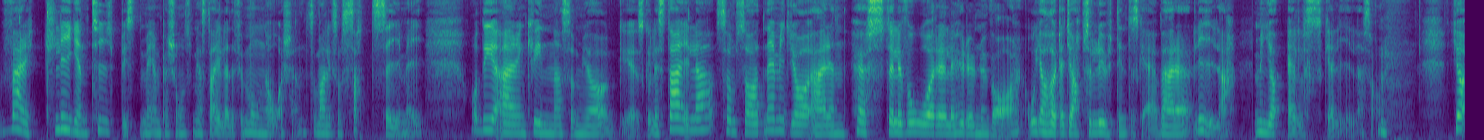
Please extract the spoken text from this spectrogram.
verkligen typiskt med en person som jag stylade för många år sedan. Som har liksom satt sig i mig. Och det är en kvinna som jag skulle styla som sa att nej men jag är en höst eller vår eller hur det nu var. Och jag har hört att jag absolut inte ska bära lila. Men jag älskar lila sa hon. Jag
